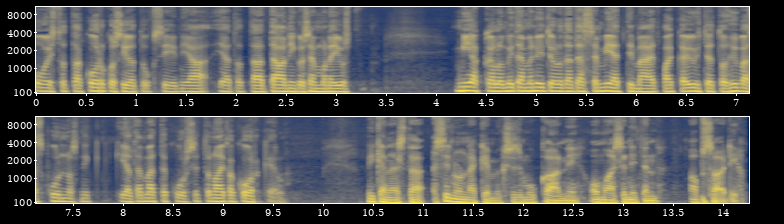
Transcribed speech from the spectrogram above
pois tota korkosijoituksiin ja, ja tota, tämä on niin semmoinen just miekkailu, mitä me nyt joudutaan tässä miettimään, että vaikka yhtiöt on hyvässä kunnossa, niin kieltämättä kurssit on aika korkealla. Mikä näistä sinun näkemyksesi mukaan niin omaisi eniten upsidea?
